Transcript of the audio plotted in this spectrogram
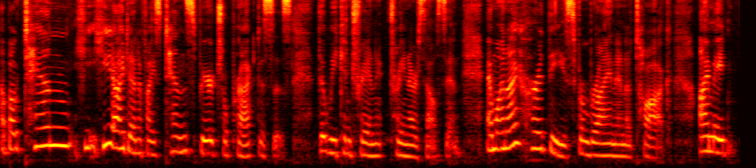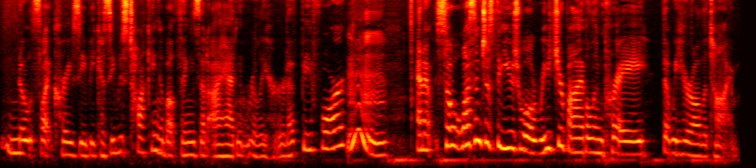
about 10, he, he identifies 10 spiritual practices that we can train, train ourselves in. And when I heard these from Brian in a talk, I made notes like crazy because he was talking about things that I hadn't really heard of before. Hmm. And it, so it wasn't just the usual read your Bible and pray that we hear all the time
